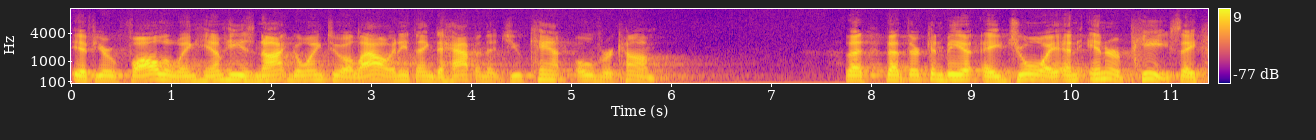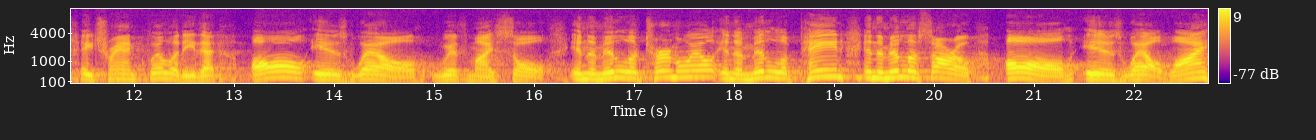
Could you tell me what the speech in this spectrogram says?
if you're following Him, He's not going to allow anything to happen that you can't overcome. That, that there can be a, a, joy, an inner peace, a, a tranquility that all is well with my soul. In the middle of turmoil, in the middle of pain, in the middle of sorrow, all is well. Why?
